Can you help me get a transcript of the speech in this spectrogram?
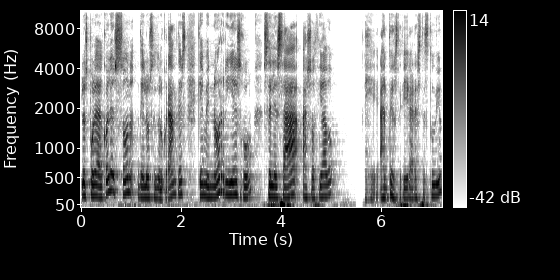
los polialcoholes son de los edulcorantes que menor riesgo se les ha asociado, eh, antes de que llegara este estudio,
